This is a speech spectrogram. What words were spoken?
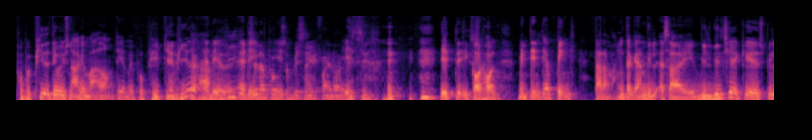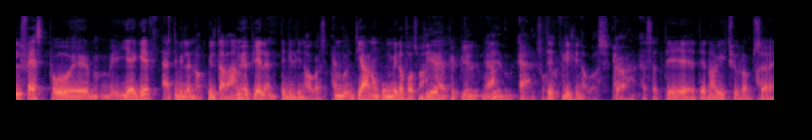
på papiret, det har vi jo snakket meget om det her med på Igen, papiret, der er det jo lige er det tættere på, et, som vi sagde for et øjeblik. et, et, et, et godt hold. Men den der bænk, der er der mange, der gerne vil. Altså, øh, vil Vilcek øh, spille fast på øh, i AGF? Ja, det ville han nok. Vil Darami Ja. og Bjelland? Det vil de nok også. Og De har nogle gode midterforsvar. Det er Pep Biel, Ja, Oviedo. ja det det nok. vil de nok også Ja. gøre. Altså, det, det er nok ikke tvivl om. Så øh,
